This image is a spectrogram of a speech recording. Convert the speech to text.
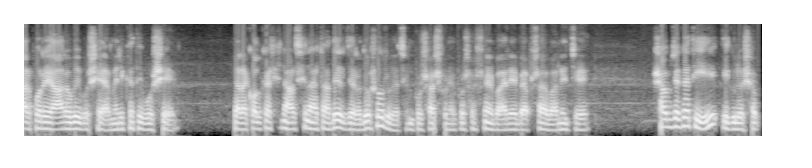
তারপরে আরবে বসে, আমেরিকাতে বসে, তারা কলকাঠি নাড়ছেন আর তাদের যারা দোষও রয়েছেন প্রশাসনে, প্রশাসনের বাইরে, ব্যবসা, বাণিজ্যে সব জায়গাতেই এগুলো সব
